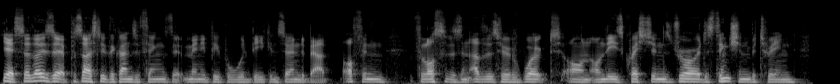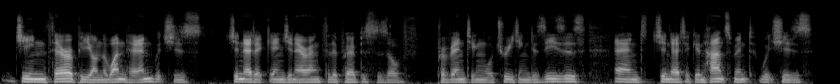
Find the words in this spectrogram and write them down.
Yeah, so those are precisely the kinds of things that many people would be concerned about. Often, philosophers and others who have worked on, on these questions draw a distinction between gene therapy on the one hand, which is genetic engineering for the purposes of preventing or treating diseases, and genetic enhancement, which is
